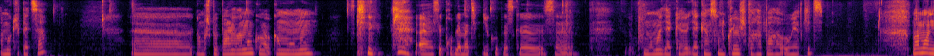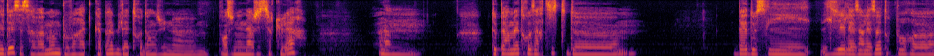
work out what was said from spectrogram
à m'occuper de ça. Euh, donc, je peux parler vraiment qu'en mon nom. Euh, c'est problématique du coup parce que ça, pour le moment, il y a que, il y a qu'un son de cloche par rapport aux Weird Kids. Moi, mon idée, ce serait vraiment de pouvoir être capable d'être dans une, euh, dans une énergie circulaire. Euh, de permettre aux artistes de bah, de se li- lier les uns les autres pour euh,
